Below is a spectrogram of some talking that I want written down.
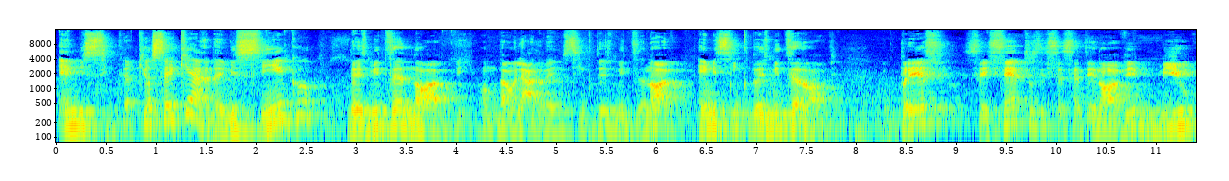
M5, aqui eu sei que anda, M5 2019, vamos dar uma olhada no M5 2019? M5 2019, o preço 669 mil,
